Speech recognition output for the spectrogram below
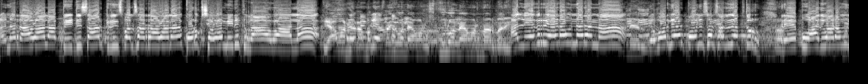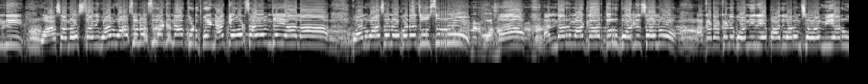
ఆయన రావాలా? పీటీ సార్ ప్రిన్సిపల్ సార్ రావాలా? కొడుకు శవం మీడికి రావాలా. వాళ్ళు వాళ్ళు ఎదురు ఏడా ఉన్నారన్న. ఎవరు లేరు? పోలీసులు చదివి చెప్తారు రేపు ఆదివారం ఉంది. వాసన వస్తుంది. వాళ్ళు వాసన వస్తుంది అంటే నా కొడుకు పోయి నాకెవరు సాయం చేయాలా? వాళ్ళు వాసన ఒకటే చూస్తుర్రు. అన్నారు. అందరు మాట్లాడుతుర్రు పోలీసు వాళ్ళు అక్కడక్కడే పోనీ రేపు ఆదివారం శవం ఇయ్యారు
